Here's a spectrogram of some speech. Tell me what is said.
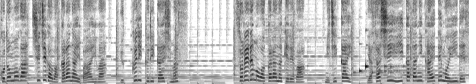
子供が指示がわからない場合はゆっくり繰り返します。それでもわからなければ短い優しい言い方に変えてもいいです。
